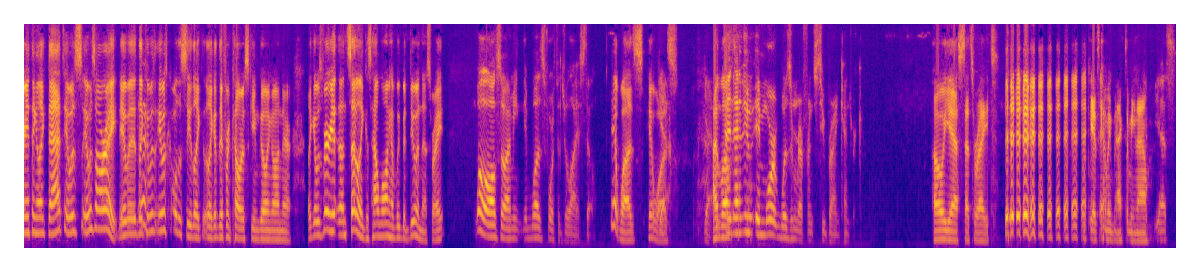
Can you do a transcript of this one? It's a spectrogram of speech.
anything like that. It was it was all right. It was like it was it was cool to see like like a different color scheme going on there. Like it was very unsettling because how long have we been doing this? Right? Well, also, I mean, it was Fourth of July still. It was. It was. Yeah, I love- and, and it, it more was in reference to Brian Kendrick. Oh yes, that's right. Okay, it's coming back to me now. Yes,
